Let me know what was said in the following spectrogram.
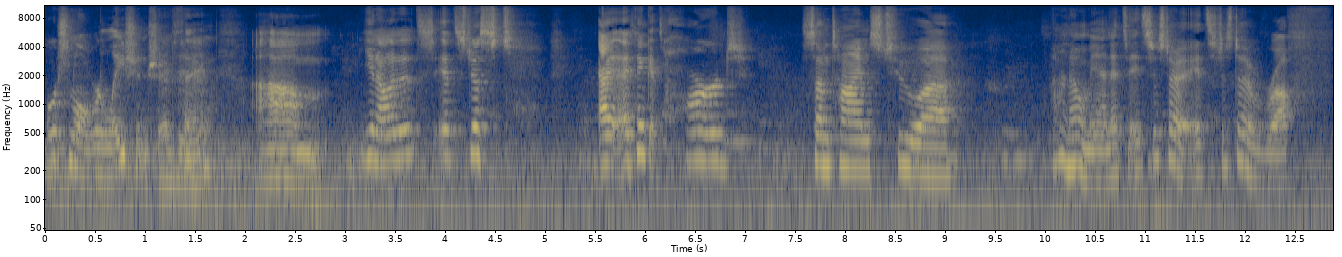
personal relationship Mm-hmm. thing um you know and it's it's just I, I think it's hard sometimes to uh i don't know man it's it's just a it's just a rough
